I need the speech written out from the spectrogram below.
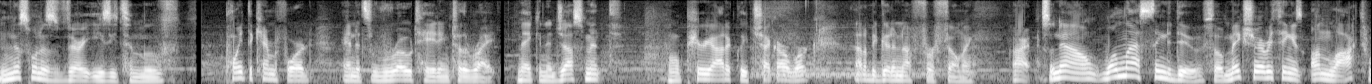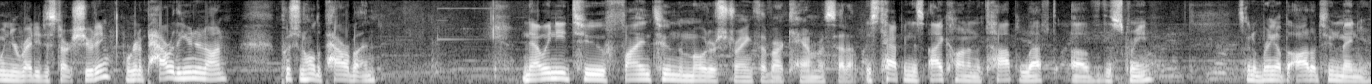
And this one is very easy to move. Point the camera forward and it's rotating to the right. Make an adjustment and we'll periodically check our work. That'll be good enough for filming. All right, so now one last thing to do. So make sure everything is unlocked when you're ready to start shooting. We're gonna power the unit on, push and hold the power button. Now we need to fine tune the motor strength of our camera setup. Just tapping this icon on the top left of the screen. It's gonna bring up the auto tune menu.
